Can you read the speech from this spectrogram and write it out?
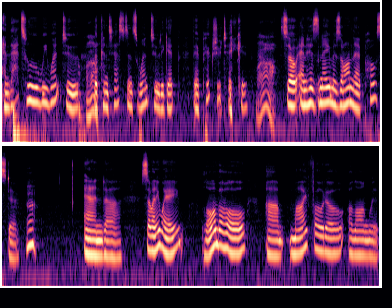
and that's who we went to. Wow. The contestants went to to get their picture taken. Wow. So, and his name is on that poster. Huh. And uh, so, anyway, lo and behold, um, my photo, along with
